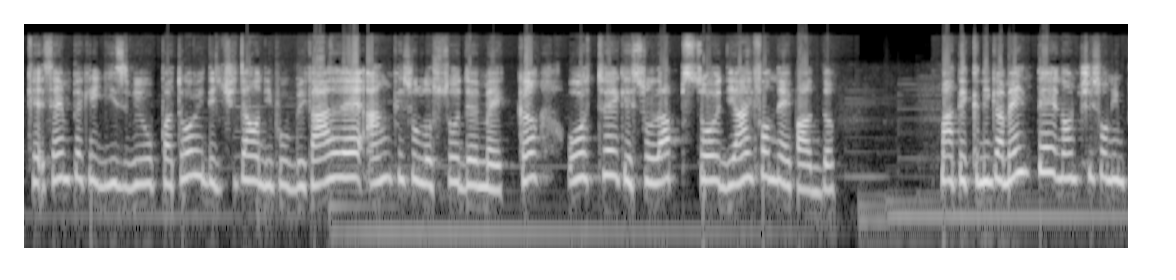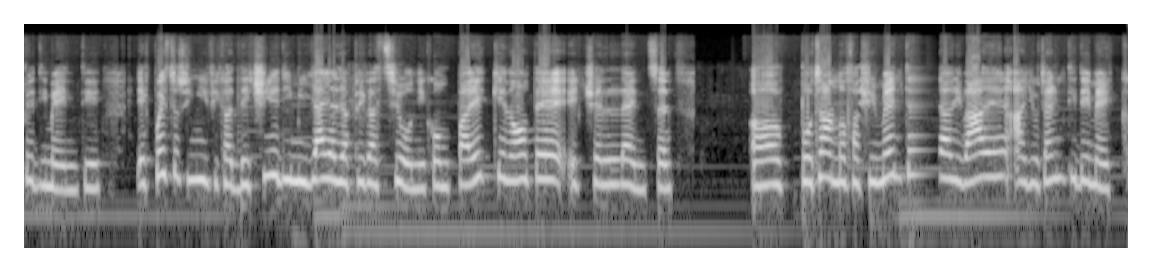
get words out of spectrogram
che, sempre che gli sviluppatori decidano di pubblicarle anche sullo store del Mac, oltre che sull'App Store di iPhone e iPad. Ma tecnicamente non ci sono impedimenti e questo significa decine di migliaia di applicazioni con parecchie note eccellenze uh, potranno facilmente arrivare agli utenti dei Mac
